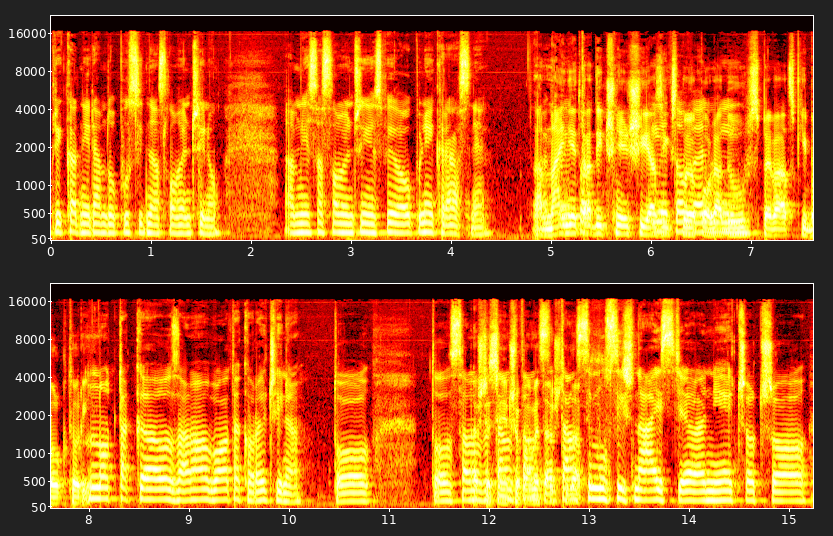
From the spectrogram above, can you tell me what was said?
napríklad nedám dopustiť na Slovenčinu. A mne sa Slovenčine spieva úplne krásne. A najnetradičnejší jazyk z tvojho veľmi... pohľadu spevácky bol ktorý? No tak uh, zaujímavá bola tá korečina. To, to samozrejme, tam, tam, tam si musíš nájsť uh, niečo, čo,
